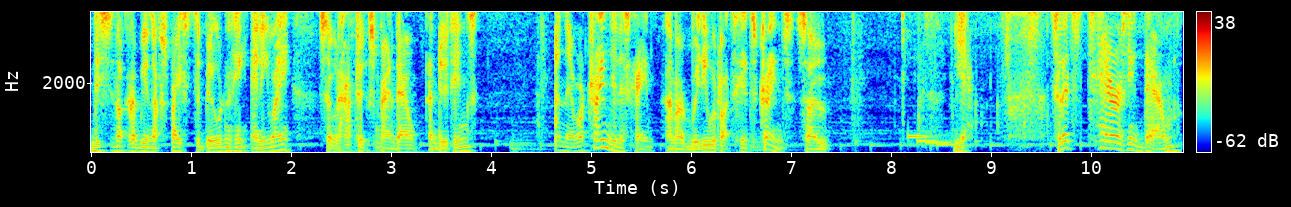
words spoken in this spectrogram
this is not going to be enough space to build anything anyway, so we'll have to expand out and do things. And there are trains in this game, and I really would like to get to trains. So yeah, so let's tear everything down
